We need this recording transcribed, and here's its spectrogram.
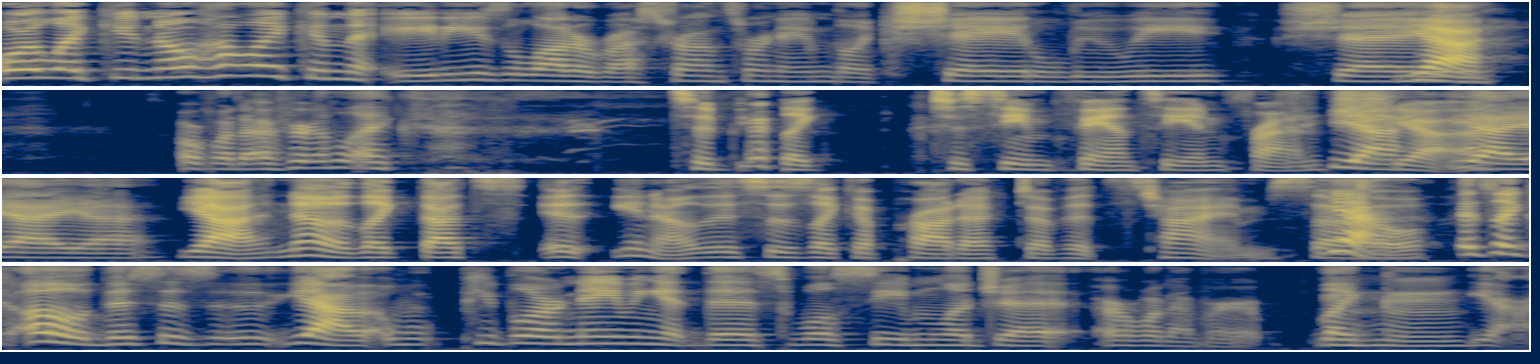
Or like you know how like in the '80s a lot of restaurants were named like Chez Louis, Chez, Yeah. or whatever. Like to be like to seem fancy in French. yeah, yeah, yeah, yeah, yeah. Yeah, no, like that's it. You know, this is like a product of its time. So Yeah, it's like oh, this is uh, yeah. People are naming it this will seem legit or whatever. Like Mhm. yeah,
